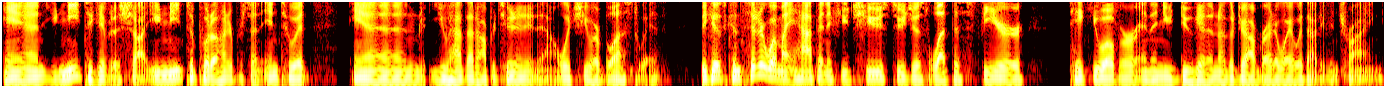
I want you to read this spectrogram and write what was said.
And you need to give it a shot. You need to put 100% into it and you have that opportunity now, which you are blessed with. Because consider what might happen if you choose to just let this fear take you over and then you do get another job right away without even trying.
